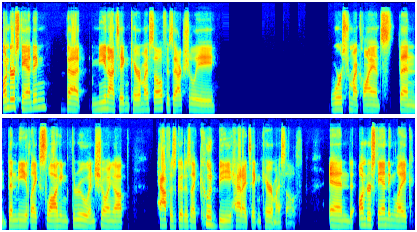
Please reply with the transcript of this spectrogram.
understanding that me not taking care of myself is actually worse for my clients than than me like slogging through and showing up half as good as I could be had I taken care of myself. And understanding like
